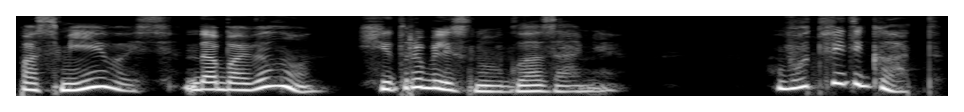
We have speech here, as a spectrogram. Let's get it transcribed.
Посмеиваясь, добавил он, хитро блеснув глазами. «Вот ведь гад!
